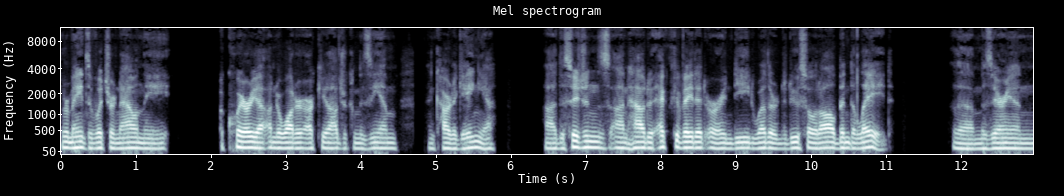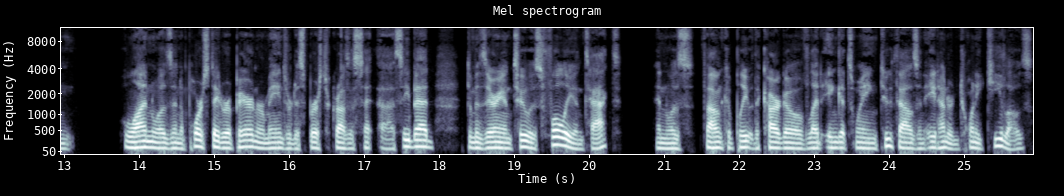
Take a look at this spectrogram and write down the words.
the remains of which are now in the Aquaria Underwater Archaeological Museum in Cartagena. Uh, decisions on how to excavate it or indeed whether to do so at all have been delayed. The Mazarrón 1 was in a poor state of repair and remains were dispersed across the uh, seabed. The Mazarrón 2 is fully intact and was found complete with a cargo of lead ingots weighing 2,820 kilos,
